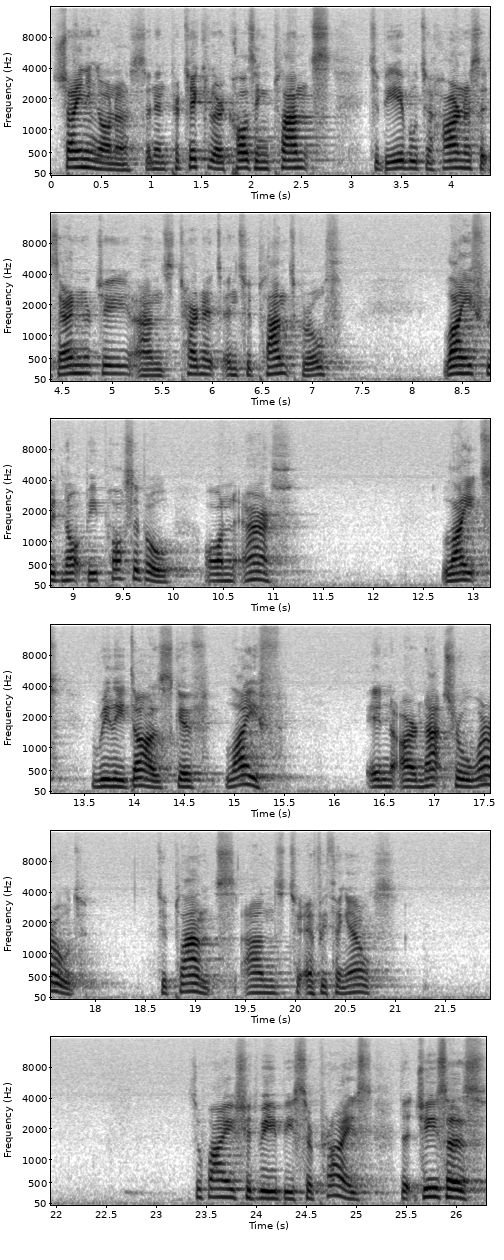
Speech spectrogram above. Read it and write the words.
shining on us, and in particular causing plants to be able to harness its energy and turn it into plant growth, life would not be possible on Earth. Light really does give life in our natural world to plants and to everything else. So, why should we be surprised that Jesus,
